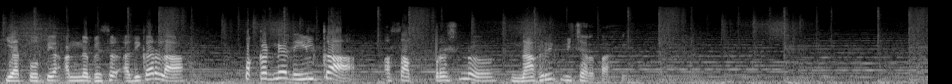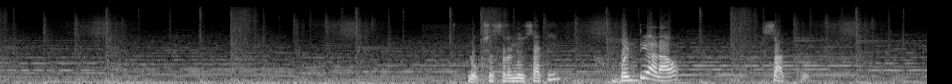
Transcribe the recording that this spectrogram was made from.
या तोत्या अन्न भेसळ अधिकाऱ्याला पकडण्यात येईल का असा प्रश्न नागरिक विचारत आहे. लोकशास्त्र न्यूजसाठी बंटी आढाव सातपूर.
